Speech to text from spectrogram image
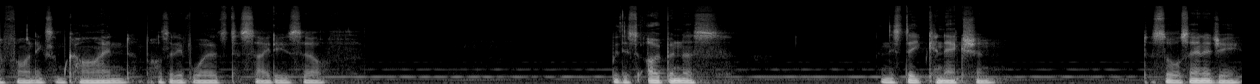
Now finding some kind, positive words to say to yourself with this openness and this deep connection to source energy,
